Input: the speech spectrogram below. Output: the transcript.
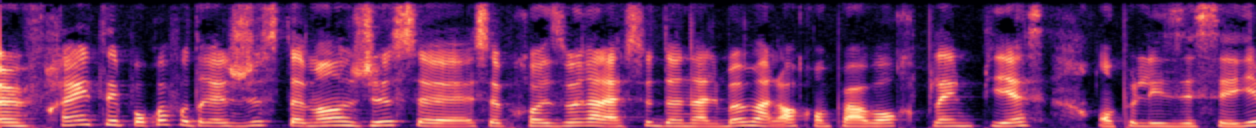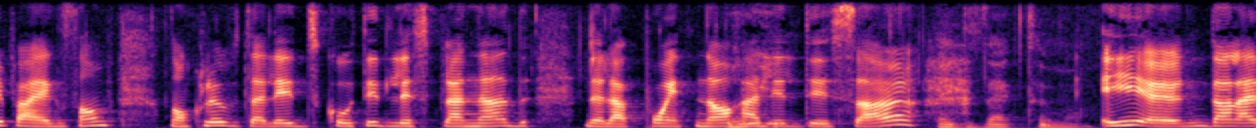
un frein, tu sais, pourquoi faudrait justement juste euh, se produire à la suite d'un album alors qu'on peut avoir plein de pièces, on peut les essayer, par exemple. Donc là, vous allez être du côté de l'esplanade de la Pointe-Nord à l'île des Sœurs. Exactement. Et euh, dans la,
